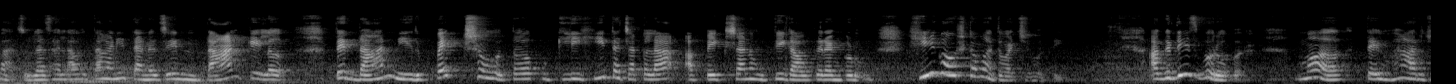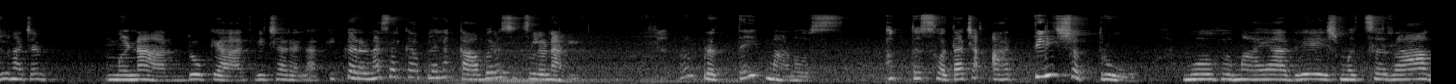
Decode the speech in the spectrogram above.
बाजूला झाला होता आणि त्यानं जे दान केलं ते दान निरपेक्ष होतं कुठलीही त्याच्याकला अपेक्षा नव्हती गावकऱ्यांकडून. ही गोष्ट महत्त्वाची होती. अगदीच बरोबर. मग तेव्हा अर्जुनाच्या मनात डोक्यात विचारायला की कर्णासारखं आपल्याला का बरं सुचलं नाही? म्हणून प्रत्येक माणूस फक्त स्वतःच्या आतील शत्रू मोह माया द्वेष मत्सर राग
